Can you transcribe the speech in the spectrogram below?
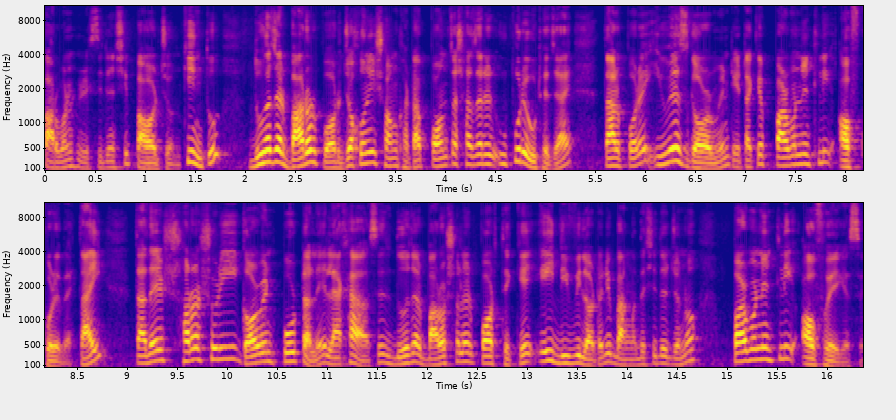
পারমানেন্ট রেসিডেন্সিপ পাওয়ার জন্য। কিন্তু দু বারোর পর যখন এই সংখ্যাটা পঞ্চাশ হাজারের উপরে উঠে যায়, তারপরে ইউএস গভর্নমেন্ট এটাকে পার্মানেন্টলি অফ করে দেয়। তাই তাদের সরাসরি গভর্নমেন্ট পোর্টালে লেখা আছে দু হাজার বারো সালের পর থেকে এই ডিভি লটারি বাংলাদেশিদের জন্য পারমানেন্টলি অফ হয়ে গেছে।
